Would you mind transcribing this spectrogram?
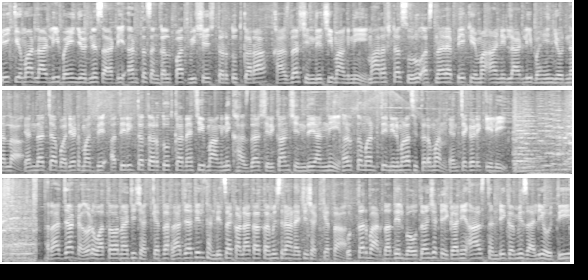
पीक विमा लाडली बहीण योजनेसाठी अर्थसंकल्पात विशेष तरतूद करा खासदार शिंदेची मागणी. महाराष्ट्रात सुरू असणाऱ्या पीक विमा आणि लाडली बहीण योजनेला यंदाच्या बजेटमध्ये अतिरिक्त तरतूद करण्याची मागणी खासदार श्रीकांत शिंदे यांनी अर्थमंत्री निर्मला सीतारामन यांच्याकडे केली. राज्यात ढगळ वातावरणाची शक्यता राज्यातील थंडीचा कडाका कमीच राहण्याची शक्यता. उत्तर भारतातील बहुतांश ठिकाणी आज थंडी कमी झाली होती.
